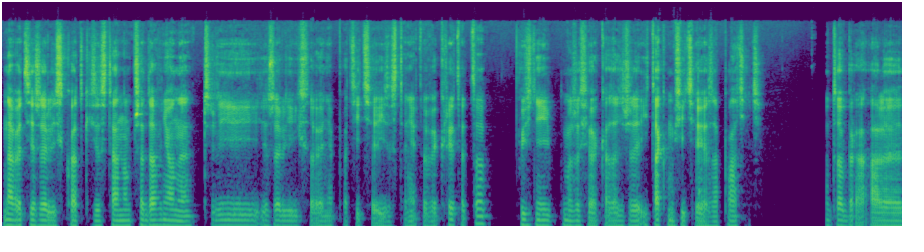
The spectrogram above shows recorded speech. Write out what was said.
nawet jeżeli składki zostaną przedawnione, czyli jeżeli ich sobie nie płacicie i zostanie to wykryte, to później może się okazać, że i tak musicie je zapłacić. No dobra, ale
